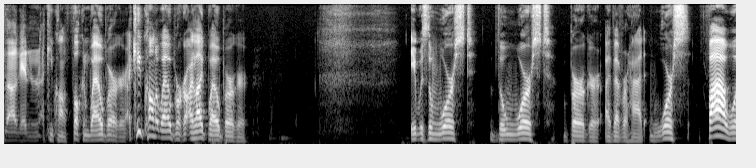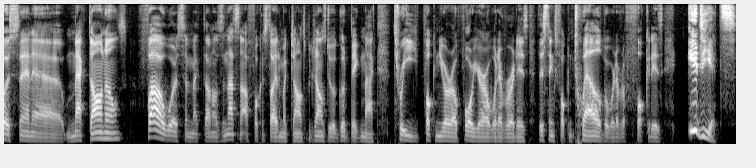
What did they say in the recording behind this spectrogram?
fucking, I keep calling it fucking Wow Burger. I keep calling it Wow Burger. I like Wow Burger. It was the worst, the worst burger I've ever had. Worse far worse than uh, McDonald's. Far worse than McDonald's, and that's not a fucking slide of McDonald's. McDonald's do a good Big Mac, three fucking euro, four euro, whatever it is. This thing's fucking twelve or whatever the fuck it is. Idiots!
